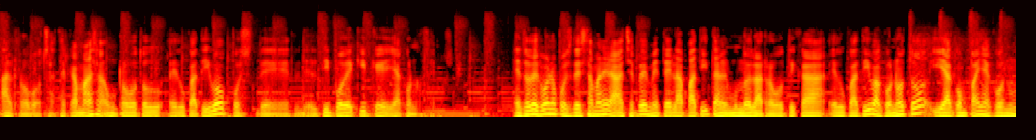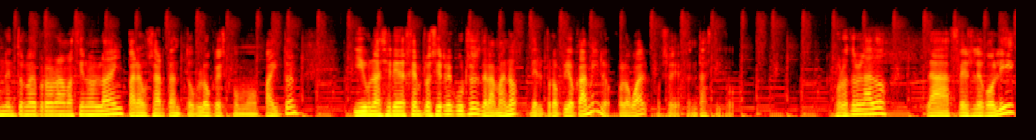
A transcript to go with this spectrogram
al robot, se acerca más a un robot educativo pues del tipo de kit que ya conocemos. Entonces, bueno, pues de esta manera HP mete la patita en el mundo de la robótica educativa con Otto y acompaña con un entorno de programación online para usar tanto bloques como Python y una serie de ejemplos y recursos de la mano del propio Camilo, con lo cual, pues fantástico. Por otro lado, la FES Lego League,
